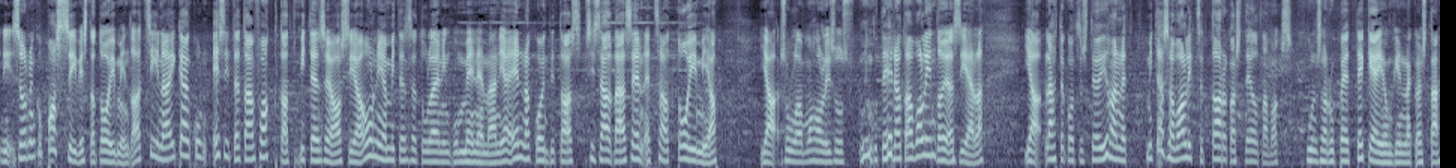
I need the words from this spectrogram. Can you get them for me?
niin se on niin passiivista toimintaa. Et siinä ikään kuin esitetään faktat, miten se asia on ja miten se tulee niin kuin menemään. Ja ennakointi taas sisältää sen, että sä oot toimija ja sulla on mahdollisuus niin kuin tehdä jotain valintoja siellä. Ja lähtökohtaisesti on ihan, että mitä sä valitset tarkasteltavaksi, kun sä rupeat tekemään jonkinnäköistä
